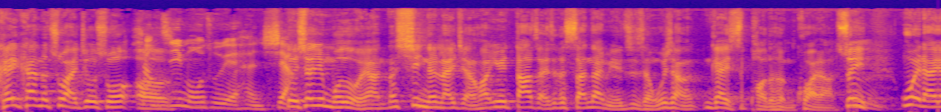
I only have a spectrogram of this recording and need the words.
可以看得出来就是说，相机模组也很像，对，相机模组一样，那性能来讲的话，因为搭载这个三纳米的制程，我想应该也是跑得很快了，所以未来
